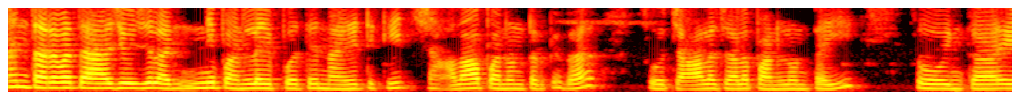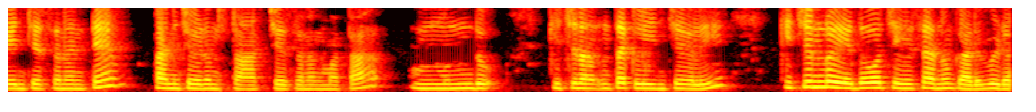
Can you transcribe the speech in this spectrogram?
అండ్ తర్వాత యాజ్ యూజువల్ అన్ని పనులు అయిపోతే నైట్కి చాలా పని ఉంటుంది కదా. సో చాలా చాలా పనులు ఉంటాయి. సో ఇంకా ఏం చేశానంటే పని చేయడం స్టార్ట్ చేశాను అనమాట ముందు కిచెన్ అంతా క్లీన్ చేయాలి. కిచెన్లో ఏదో చేశాను గడివిడ.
